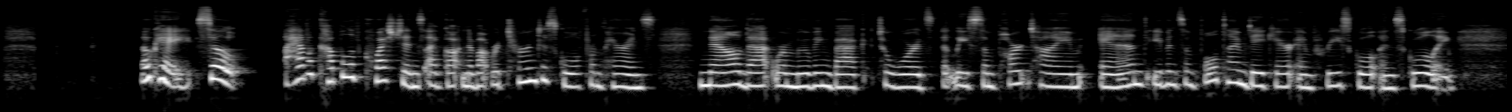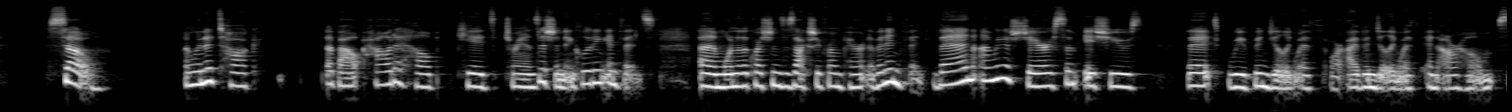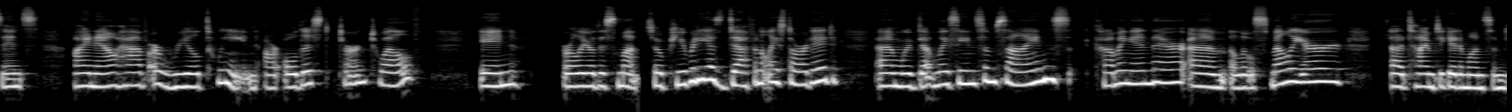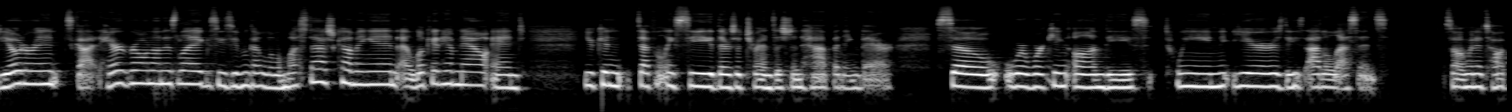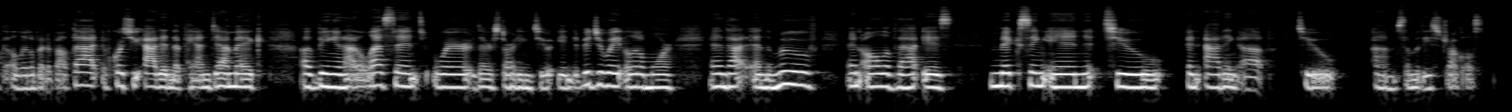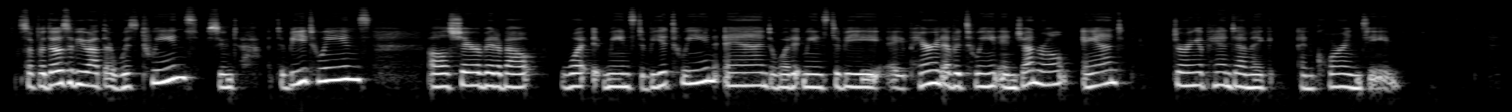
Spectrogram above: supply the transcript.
Okay, so I have a couple of questions I've gotten about return to school from parents now that we're moving back towards at least some part time and even some full time daycare and preschool and schooling. So I'm going to talk about how to help kids transition, including infants. Um, one of the questions is actually from a parent of an infant. Then I'm going to share some issues that we've been dealing with, or I've been dealing with in our home since I now have a real tween. Our oldest turned 12 in earlier this month. So puberty has definitely started. Um, we've definitely seen some signs coming in there, um, a little smellier, uh, time to get him on some deodorant. He's got hair growing on his legs. He's even got a little mustache coming in. I look at him now and you can definitely see there's a transition happening there. So we're working on these tween years, these adolescents. So I'm going to talk a little bit about that. Of course, you add in the pandemic of being an adolescent where they're starting to individuate a little more and that and the move and all of that is mixing in to and adding up to um, some of these struggles. So, for those of you out there with tweens, soon to, to be tweens, I'll share a bit about what it means to be a tween and what it means to be a parent of a tween in general and during a pandemic and quarantine.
